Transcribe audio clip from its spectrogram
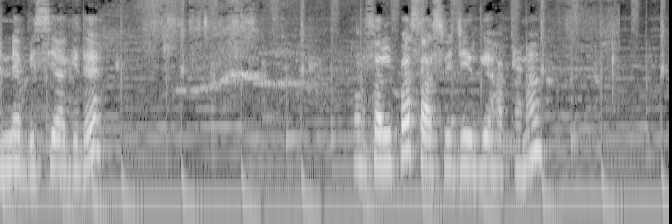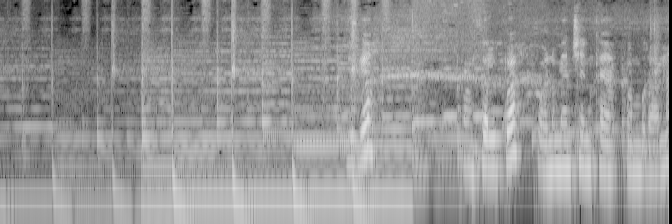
ಎಣ್ಣೆ ಬಿಸಿಯಾಗಿದೆ ಒಂದು ಸ್ವಲ್ಪ ಸಾಸಿವೆ ಜೀರಿಗೆ ಹಾಕೋಣ. ಈಗ ಒಂದು ಸ್ವಲ್ಪ ಒಣಮೆಣಸಿನ್ಕಾಯಿ ಹಾಕ್ಕೊಂಬಿಡೋಣ.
